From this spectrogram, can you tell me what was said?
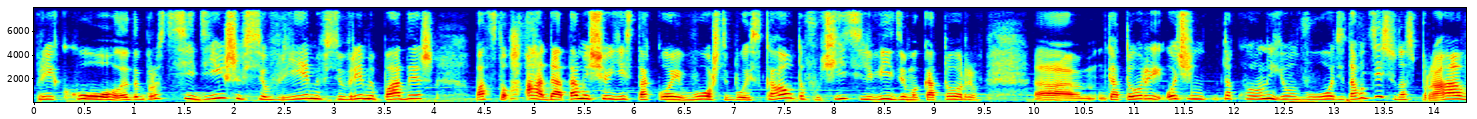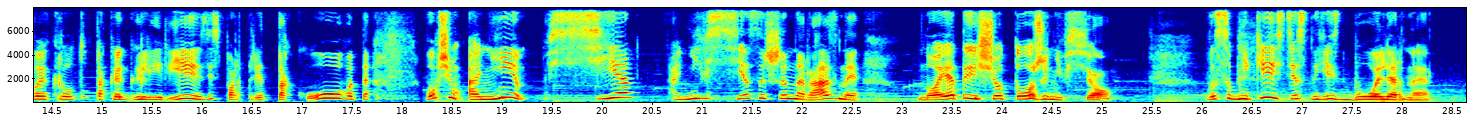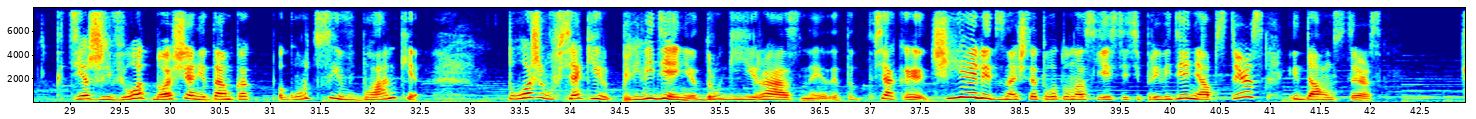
прикол. Это просто сидишь и все время, все время падаешь под стол. А, да, там еще есть такой вождь бойскаутов, учитель, видимо, который, э, который очень такой, он ее водит. А вот здесь у нас правое крыло, тут такая галерея, здесь портрет такого-то. В общем, они все, они все совершенно разные, но это еще тоже не все. В особняке, естественно, есть бойлерная, где живет, ну вообще они там как огурцы в банке тоже всякие привидения, другие разные. Это всякая челядь, значит, это вот у нас есть эти привидения upstairs и downstairs.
